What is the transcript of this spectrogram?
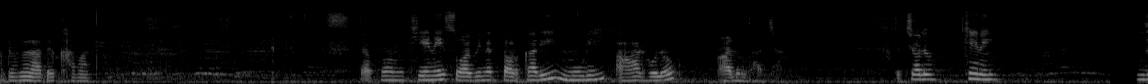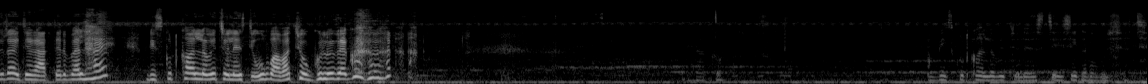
এটা হলো রাতের খাবার। তখন খেয়ে নেই সোয়াবিনের তরকারি মুড়ি আর হলো আলু ভাজা। তো চলো খেয়ে নেই। বন্ধুরা এই যে রাতের বেলায় বিস্কুট খাওয়ার লোভে চলে এসেছি ও বাবা চোখগুলো দেখো দেখো বিস্কুট খাওয়ার লোভে চলে এসেছে সেখানে বসে আছে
